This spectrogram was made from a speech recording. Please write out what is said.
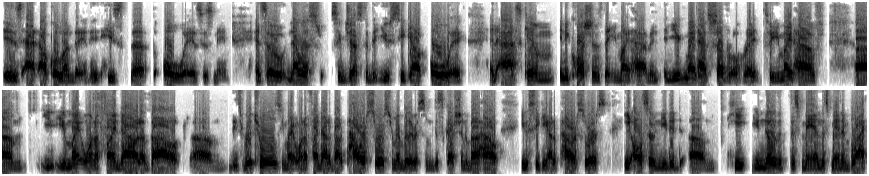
is at Alqualondë, and he, he's the, the Olwe is his name. And so Nellas suggested that you seek out Olwe and ask him any questions that you might have, and, and you might have several, right? So you might have, um, you you might want to find out about um, these rituals. You might want to find out about a power source. Remember, there was some discussion about how he was seeking out a power source. He also needed um, he. You know that this man, this man in black,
